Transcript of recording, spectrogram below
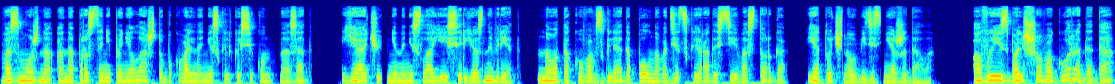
Возможно, она просто не поняла, что буквально несколько секунд назад я чуть не нанесла ей серьезный вред, но такого взгляда, полного детской радости и восторга, я точно увидеть не ожидала. «А вы из большого города, да?»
